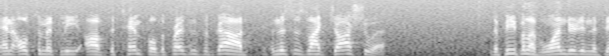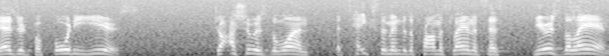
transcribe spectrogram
and ultimately of the temple, the presence of God. And this is like Joshua. The people have wandered in the desert for 40 years. Joshua is the one that takes them into the promised land and says, Here's the land.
